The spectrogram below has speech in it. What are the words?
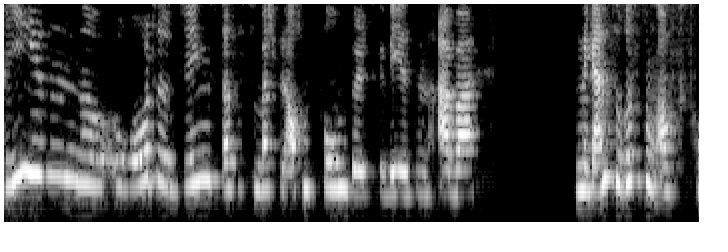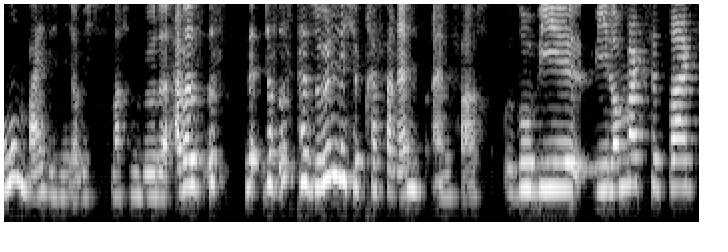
riesen rote Dings, das ist zum Beispiel auch ein Foambild gewesen. Aber eine ganze Rüstung aus Foam, weiß ich nicht, ob ich das machen würde. Aber es ist, das ist persönliche Präferenz einfach. So wie, wie Lombax jetzt sagt,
